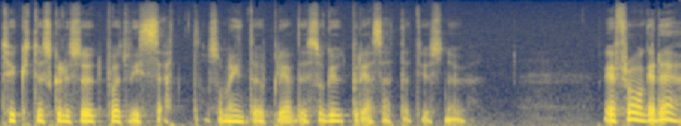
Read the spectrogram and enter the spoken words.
tyckte skulle se ut på ett visst sätt och som hon inte upplevde såg ut på det sättet just nu. Och jag frågade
